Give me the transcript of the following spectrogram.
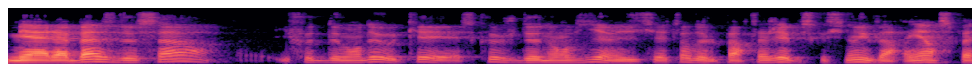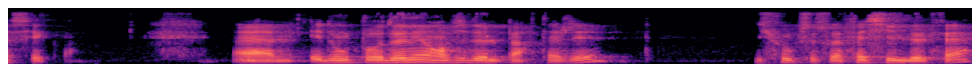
Mais à la base de ça, il faut te demander, OK, est-ce que je donne envie à mes utilisateurs de le partager? Parce que sinon, il ne va rien se passer. Euh, et donc, pour donner envie de le partager, il faut que ce soit facile de le faire,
